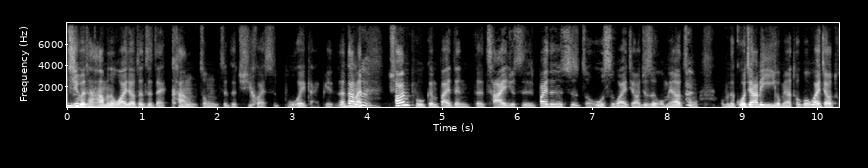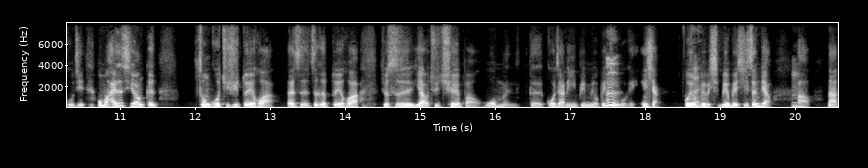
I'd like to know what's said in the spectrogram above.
基本上他们的外交政策在抗中这个区块是不会改变的。那当然，川普跟拜登的差异就是，拜登是走务实外交，就是我们要从我们的国家利益，我们要透过外交途径，我们还是希望跟中国继续对话，但是这个对话就是要去确保我们的国家利益并没有被中国给影响，没有被没有被牺牲掉。好，那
